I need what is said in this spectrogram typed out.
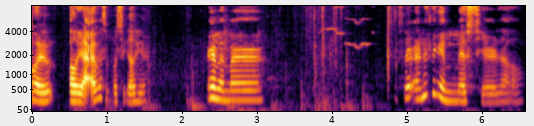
Oh, oh yeah, I was supposed to go here. I remember. Is there anything I missed here though?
